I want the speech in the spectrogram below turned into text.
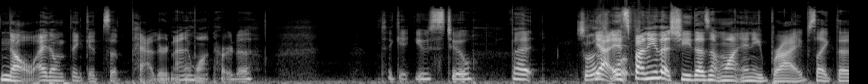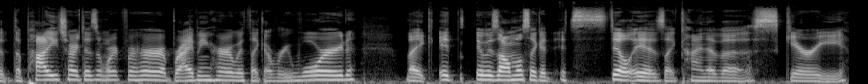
No, I don't think it's a pattern I want her to to get used to. But So yeah, it's funny that she doesn't want any bribes. Like the the potty chart doesn't work for her. Bribing her with like a reward, like it it was almost like a, it still is like kind of a scary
